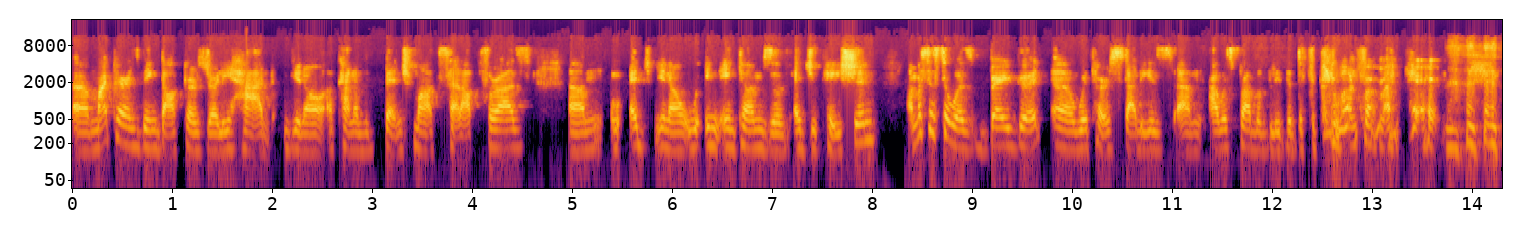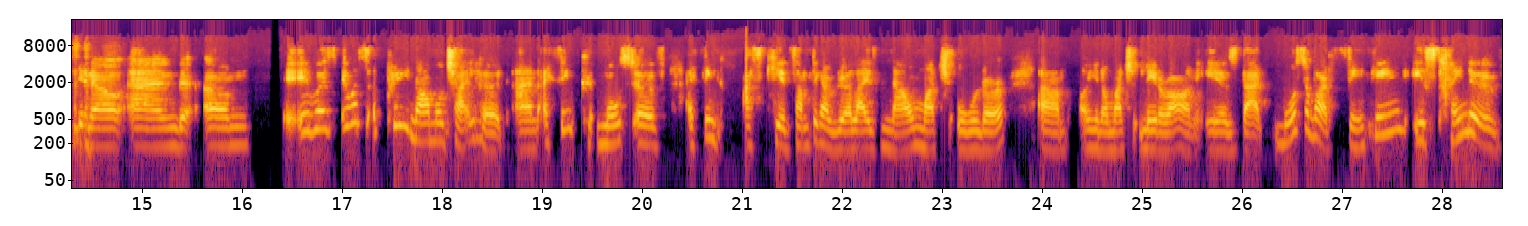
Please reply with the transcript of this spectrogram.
uh, my parents being doctors really had you know a kind of benchmark set up for us um, ed- you know in, in terms of education my sister was very good uh, with her studies. Um, I was probably the difficult one for my parents, you know, and um, it was it was a pretty normal childhood. And I think most of I think as kids, something I realized now, much older, um, or, you know, much later on, is that most of our thinking is kind of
